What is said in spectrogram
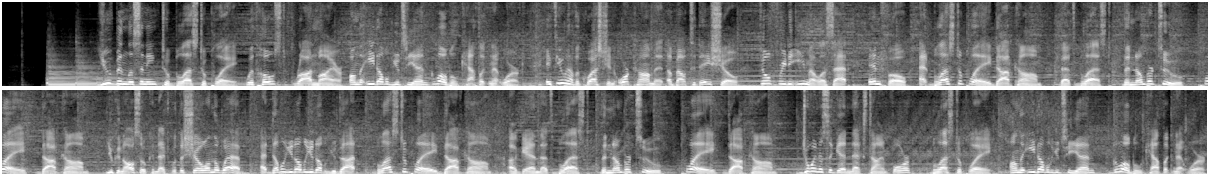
You've been listening to Blessed to Play with host Ron Meyer on the EWTN Global Catholic Network. If you have a question or comment about today's show, feel free to email us at info at blessedtoplay.com. That's blessed, the number two, play.com. You can also connect with the show on the web at www.blessedtoplay.com. Again, that's blessed, the number two, play.com. Join us again next time for Blessed to Play on the EWTN Global Catholic Network.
